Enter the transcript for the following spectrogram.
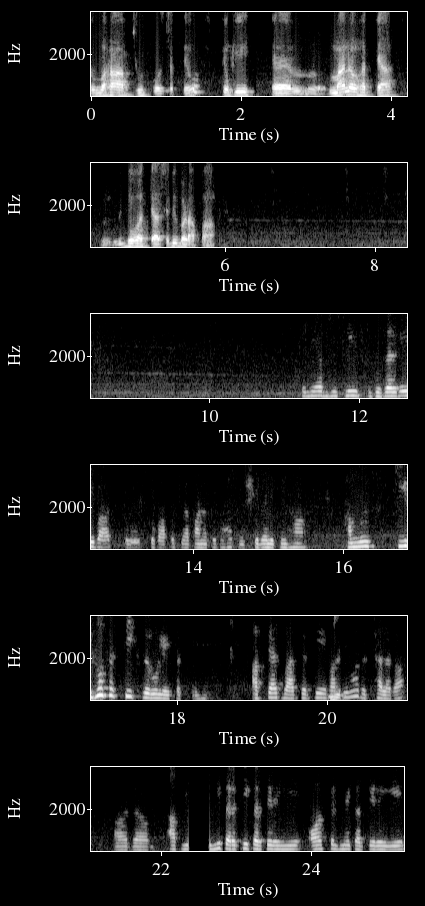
तो वहाँ आप झूठ बोल सकते हो क्योंकि मानव हत्या गो हत्या से भी बड़ा पाप है। चलिए अब जो चीज़ गुजर गई बात तो उसको वापस ला पाना तो बहुत मुश्किल है लेकिन हाँ हम उन चीज़ों से सीख ज़रूर ले सकते हैं। आपसे आज बात करके वाकई बहुत अच्छा लगा और आप भी तरक्की करते रहिए और फ़िल्में करते रहिए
